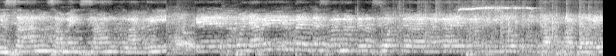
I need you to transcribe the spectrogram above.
Isan sama Isan laki ke tepo jari. Kita udah selamat dirasuat ke nagai berarti minum kita tepo jari.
